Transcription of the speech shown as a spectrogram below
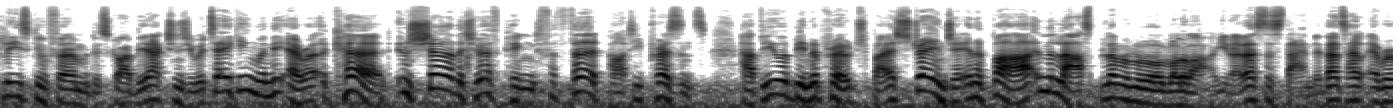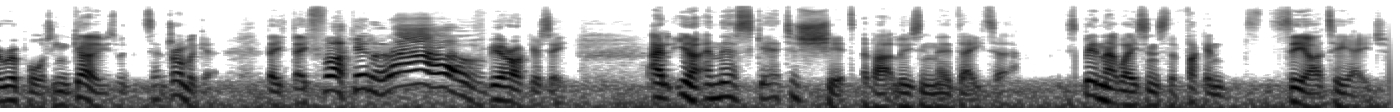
Please confirm and describe the actions you were taking when the error occurred. Ensure that you have pinged for third-party presence. Have you been approached by a stranger in a bar in the last blah blah blah blah blah? You know, that's the standard. That's how error reporting goes with Centromika. They they fucking love bureaucracy, and you know, and they're scared to shit about losing their data. It's been that way since the fucking CRT age.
